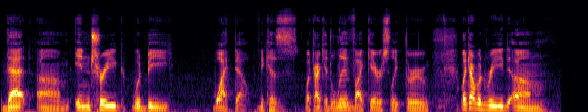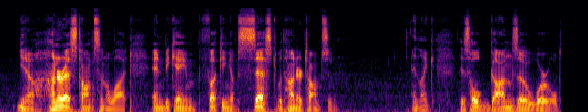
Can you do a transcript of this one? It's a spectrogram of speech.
that um, intrigue would be wiped out because like I could live vicariously through like I would read um you know Hunter S. Thompson a lot and became fucking obsessed with Hunter Thompson and like his whole gonzo world.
